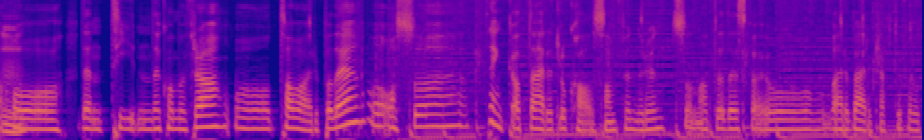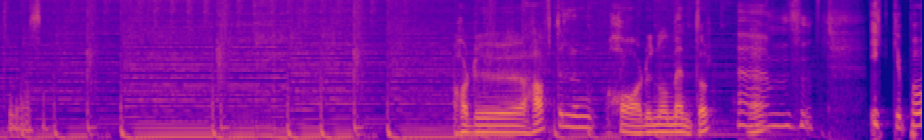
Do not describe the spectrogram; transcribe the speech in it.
Mm. og den tiden det kommer fra, og ta vare på det. Og også tenke at det er et lokalsamfunn rundt, sånn at det skal jo være bærekraftig i forhold til det også. Har du haft, eller har du noen mentor? Ja. Ikke på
